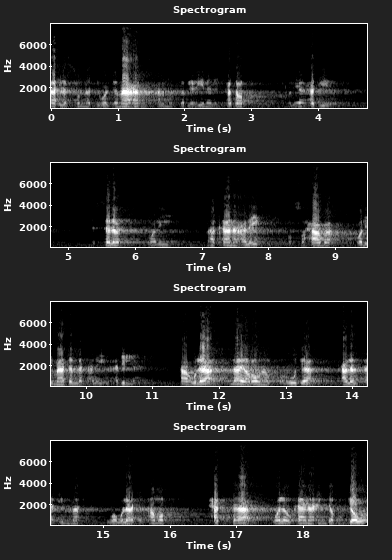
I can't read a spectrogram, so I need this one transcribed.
أهل السنة والجماعة المتبعين للأثر ولهدي السلف ولما كان عليه الصحابة ولما دلت عليه الأدلة. هؤلاء لا يرون الخروج على الأئمة وولاة الأمر حتى ولو كان عندهم جور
